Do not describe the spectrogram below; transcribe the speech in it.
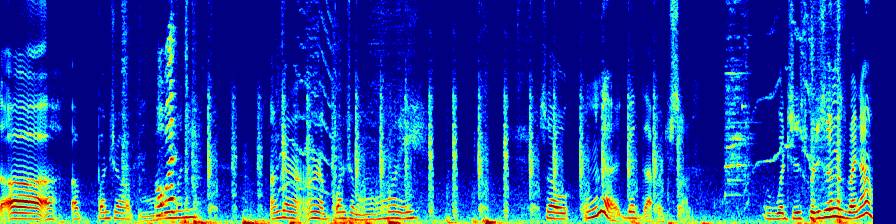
uh, a bunch of Oh, money. I'm trying to earn a bunch of money. So I'm gonna get that pretty soon. Which is pretty soon is right now.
